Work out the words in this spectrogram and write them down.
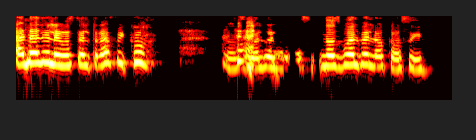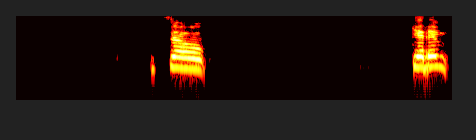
a nadie le gusta el tráfico. Nos vuelve locos, nos vuelve locos, sí. So, quieren,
